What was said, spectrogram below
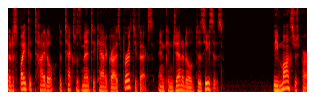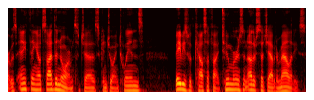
Now, despite the title, the text was meant to categorize birth defects and congenital diseases. The monsters part was anything outside the norm, such as conjoined twins, babies with calcified tumors, and other such abnormalities.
